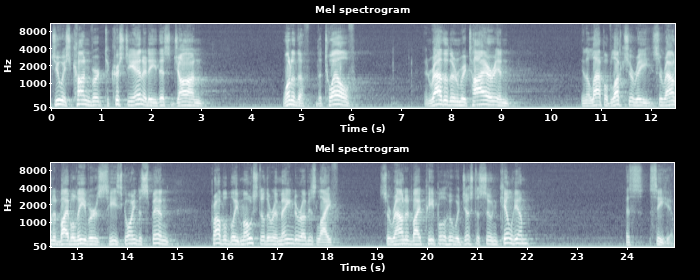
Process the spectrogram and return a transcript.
Jewish convert to Christianity, this John, one of the, the 12 and rather than retire in, in a lap of luxury surrounded by believers, he's going to spend probably most of the remainder of his life surrounded by people who would just as soon kill him as see him.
